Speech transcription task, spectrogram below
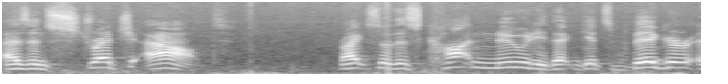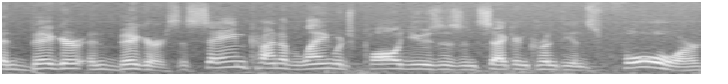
as in stretch out. Right? So, this continuity that gets bigger and bigger and bigger. It's the same kind of language Paul uses in 2 Corinthians 4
